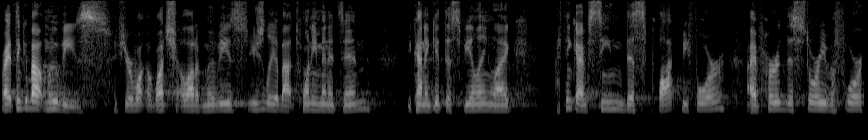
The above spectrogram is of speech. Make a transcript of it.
Right? Think about movies. If you watch a lot of movies, usually about 20 minutes in, you kind of get this feeling like, I think I've seen this plot before. I've heard this story before.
